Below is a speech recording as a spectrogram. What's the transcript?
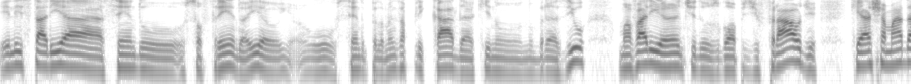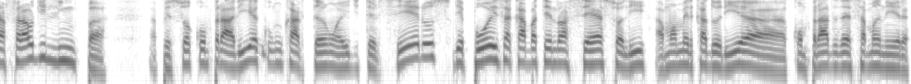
ele estaria sendo sofrendo aí, ou, ou sendo pelo menos aplicada aqui no, no Brasil, uma variante dos golpes de fraude, que é a chamada fraude limpa. A pessoa compraria com um cartão aí de terceiros, depois acaba tendo acesso ali a uma mercadoria comprada dessa maneira.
